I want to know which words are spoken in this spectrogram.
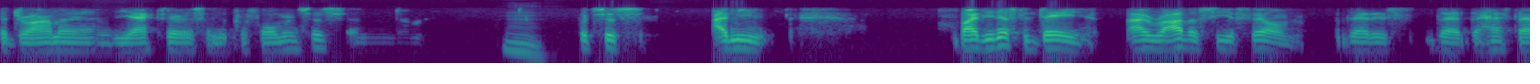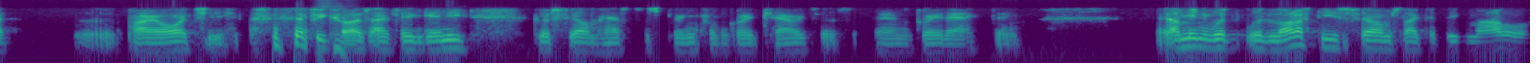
the drama and the actors and the performances, and um, mm. which is, I mean, by the end of the day, I rather see a film that is that has that priority because I think any good film has to spring from great characters and great acting. I mean, with with a lot of these films, like the big Marvel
